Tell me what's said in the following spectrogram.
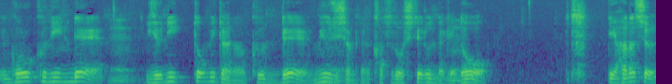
56人でうん。ユニットみたいなのを組んでミュージシャンみたいな活動してるんだけど、っていう話を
